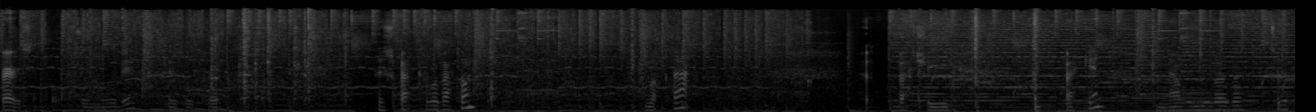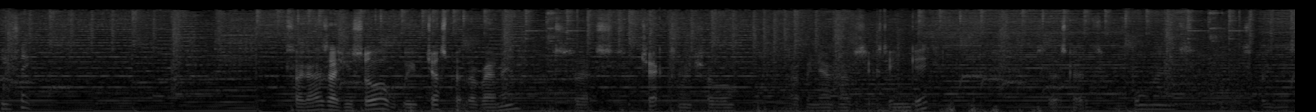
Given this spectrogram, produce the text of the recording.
Very simple. So what we'll do is we'll put this back cover back on, lock that, put the battery back in, and now we'll move over to the PC. So guys, as you saw, we've just put the RAM in, so let's check to make sure that we now have 16 gig. So let's go to performance, let's bring this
